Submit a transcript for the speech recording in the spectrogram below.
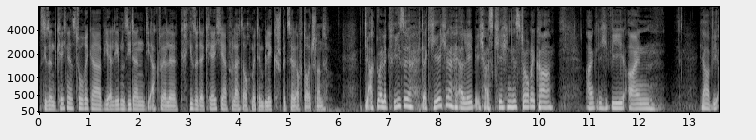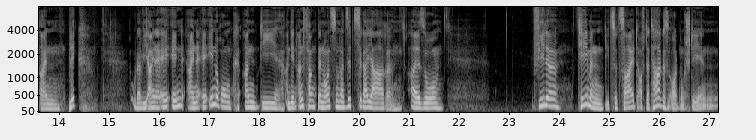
Sie sind Kirchenhistoriker. Wie erleben Sie denn die aktuelle Krise der Kirche, vielleicht auch mit dem Blick speziell auf Deutschland? Die aktuelle Krise der Kirche erlebe ich als Kirchenhistoriker eigentlich wie ein, ja, wie ein Blick oder wie eine, Erinnerung an, die, an den Anfang der 1970er Jahre. Also viele Themen, die zurzeit auf der Tagesordnung stehen,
